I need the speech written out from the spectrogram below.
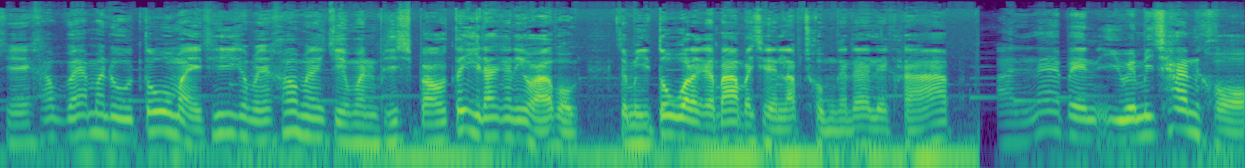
เคครับ แวะมาดูตู้ใหม่ที่กำลังจะเข้ามาในเกมวันพิชเบลตี้รัดกันดีกว่าครับผม จะมีตู้อะไรกันบ้างไปเชิญรับชมกันได้เลยครับ อันแรกเป็นอีเวนต์มิชชั่นของ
